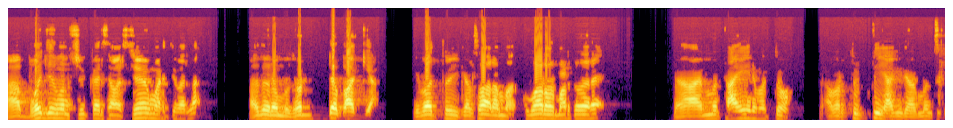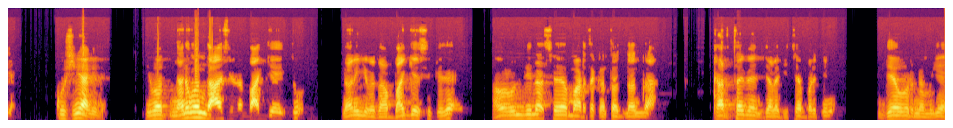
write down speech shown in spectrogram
ಆ ಭೋಜನವನ್ನು ಸ್ವೀಕರಿಸಿ, ಅವ್ರ ಸೇವೆ ಮಾಡ್ತೀವಲ್ಲ, ಅದು ನಮ್ಮ ದೊಡ್ಡ ಭಾಗ್ಯ. ಇವತ್ತು ಈ ಕೆಲಸ ನಮ್ಮ ಕುಮಾರ್ ಅವ್ರು ಮಾಡ್ತಾ ಇದಾರೆ. ಆ ತಾಯಿ ಇವತ್ತು ಅವರ ತೃಪ್ತಿ ಆಗಿದೆ ಅವ್ರ ಮನಸ್ಸಿಗೆ. ಖುಷಿಯಾಗಿದೆ ಇವತ್ತು ನನಗೊಂದು ಆಸೆ ಭಾಗ್ಯ ಇತ್ತು. ನನಗೆ ಇವತ್ತು ಆ ಭಾಗ್ಯ ಸಿಕ್ಕಿದೆ. ಅವ್ರು ಒಂದಿನ ಸೇವೆ ಮಾಡ್ತಕ್ಕಂಥದ್ದು ನನ್ನ ಕರ್ತವ್ಯ ಅಂತ ಹೇಳಕ್ಕೆ ಇಚ್ಛೆ ಪಡ್ತೀನಿ. ದೇವರು ನಮಗೆ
